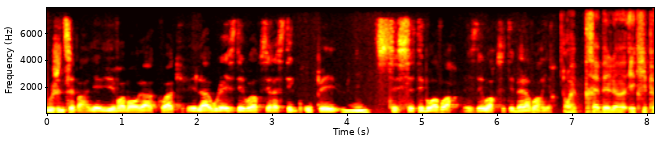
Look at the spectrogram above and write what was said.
ou je ne sais pas. Il y a eu vraiment eu un quack. Et là où la SD Works est restée groupée, unie, c'était beau à voir. La SD Works, c'était belle à voir hier. Ouais, très belle équipe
